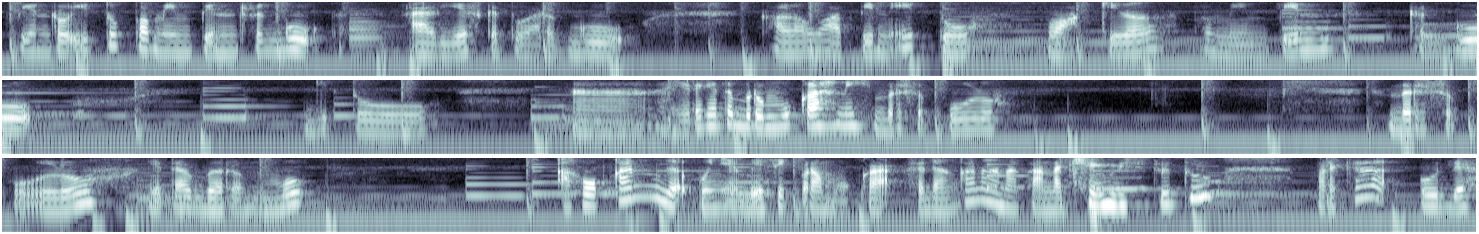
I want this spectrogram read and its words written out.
Pinro itu pemimpin regu alias ketua regu. Kalau Wapin itu wakil pemimpin regu. Gitu. Nah, akhirnya kita berembuk lah nih bersepuluh. Bersepuluh kita berembuk. Aku kan nggak punya basic pramuka, sedangkan anak-anak yang di situ tuh mereka udah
